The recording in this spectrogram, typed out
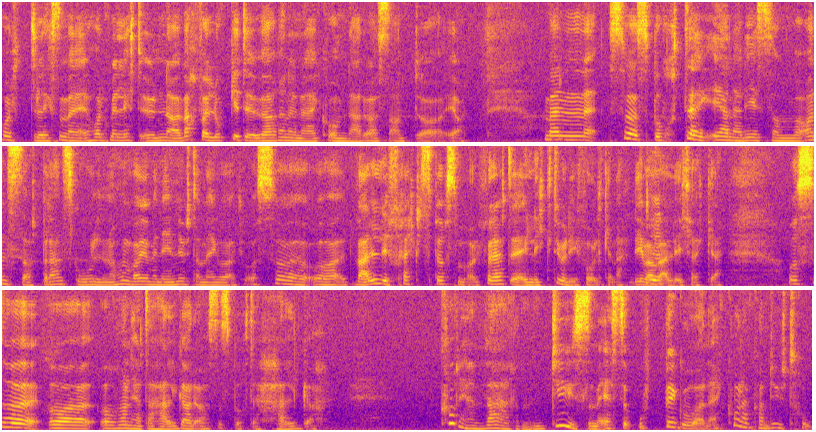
holdt, liksom, jeg holdt meg litt unna. I hvert fall lukket jeg ørene når jeg kom der. Var sant, og, ja. Men så spurte jeg en av de som var ansatt på den skolen, og hun var jo venninne ut av meg òg, og, så- og et veldig frekt spørsmål, for dette, jeg likte jo de folkene. De var veldig kjekke. Og, så, og, og hun heter Helga, da. Så spurte jeg Helga. Hvordan i verden, du som er så oppegående, hvordan kan du tro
